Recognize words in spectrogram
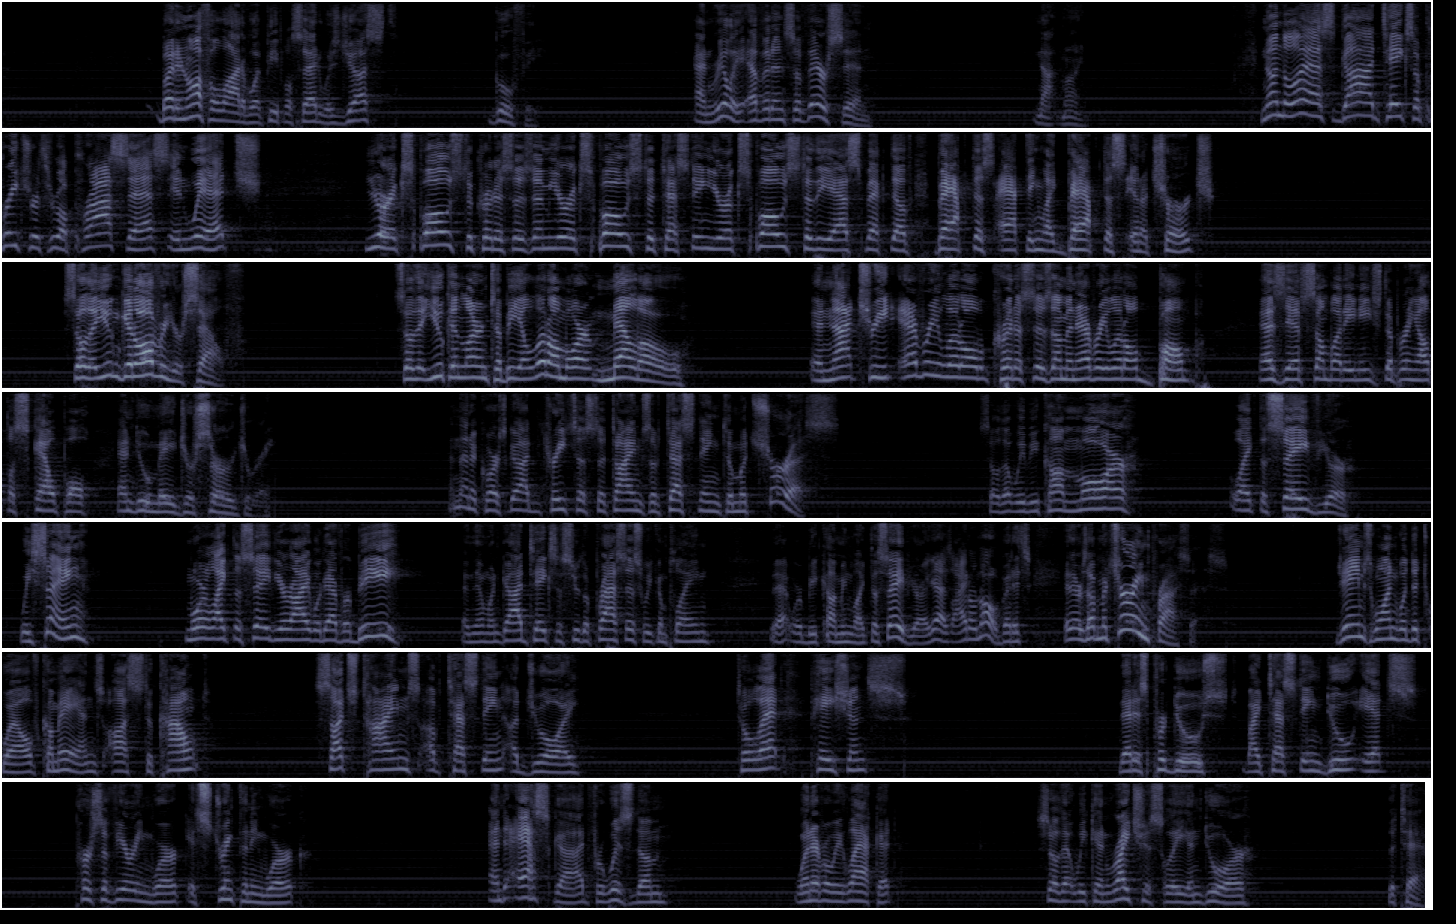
But an awful lot of what people said was just goofy and really evidence of their sin, not mine. Nonetheless, God takes a preacher through a process in which you're exposed to criticism, you're exposed to testing, you're exposed to the aspect of Baptists acting like Baptists in a church so that you can get over yourself, so that you can learn to be a little more mellow and not treat every little criticism and every little bump as if somebody needs to bring out the scalpel and do major surgery. And then, of course, God treats us to times of testing to mature us so that we become more like the Savior. We sing, more like the Savior I would ever be. And then when God takes us through the process, we complain that we're becoming like the Savior. I guess. I don't know. But it's, there's a maturing process. James 1 1 to 12 commands us to count such times of testing a joy, to let patience that is produced by testing do its persevering work, its strengthening work, and to ask God for wisdom whenever we lack it, so that we can righteously endure the test.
